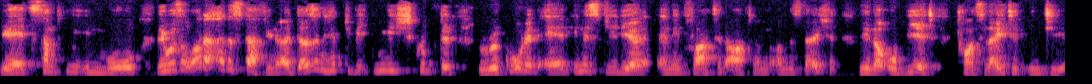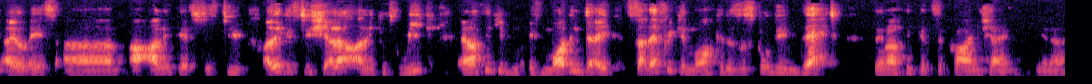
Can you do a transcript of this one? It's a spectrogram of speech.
you had something in more. There was a lot of other stuff, you know. It doesn't have to be English scripted, recorded ad in a studio and then flighted out on, on the station, you know, albeit translated into ALS. Um, I, I, think that's just too, I think it's too shallow. I think it's weak. And I think if, if modern day South African marketers are still doing that, then I think it's a crying shame, you know.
